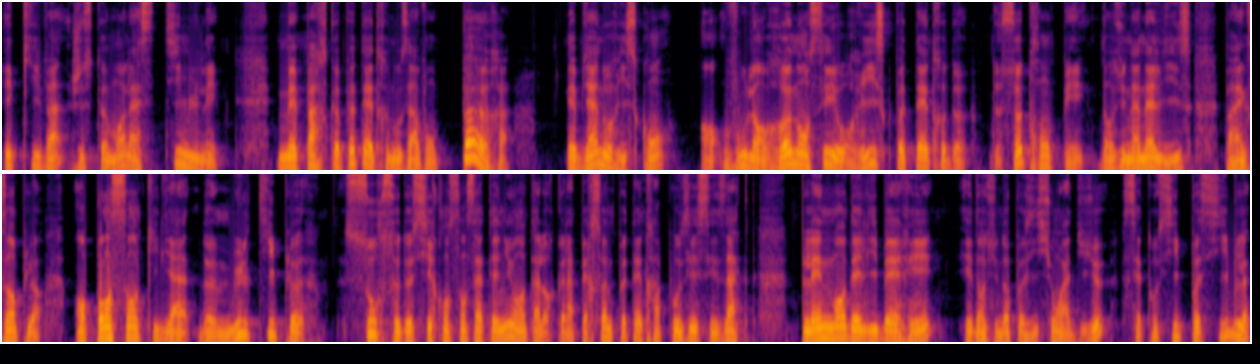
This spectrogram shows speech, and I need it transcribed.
et qui va justement la stimuler. Mais parce que peut-être nous avons peur, eh bien nous risquons, en voulant renoncer au risque peut-être de, de se tromper dans une analyse, par exemple en pensant qu'il y a de multiples sources de circonstances atténuantes alors que la personne peut-être a posé ses actes pleinement délibérés et dans une opposition à Dieu, c'est aussi possible,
